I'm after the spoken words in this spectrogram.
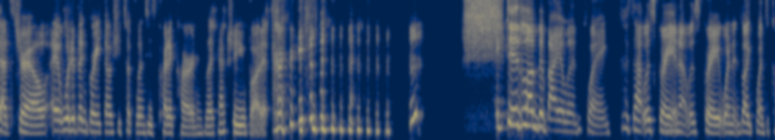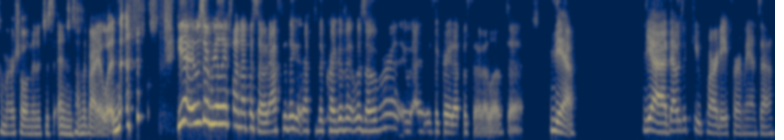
That's true. It would have been great though. She took Lindsay's credit card and be like, actually, you bought it. I did love the violin playing because that was great. And that was great when it like went to commercial and then it just ends on the violin. yeah, it was a really fun episode. After the after the Craig of it was over, it, it was a great episode. I loved it. yeah. Yeah, that was a cute party for Amanda.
